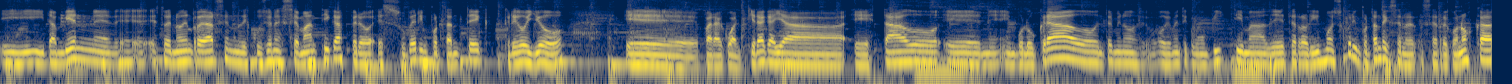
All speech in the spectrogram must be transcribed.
Y, también eh, esto de no enredarse en discusiones semánticas, pero es súper importante, creo yo, eh, para cualquiera que haya estado involucrado en términos, obviamente, como víctima de terrorismo, es súper importante que se, reconozca,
